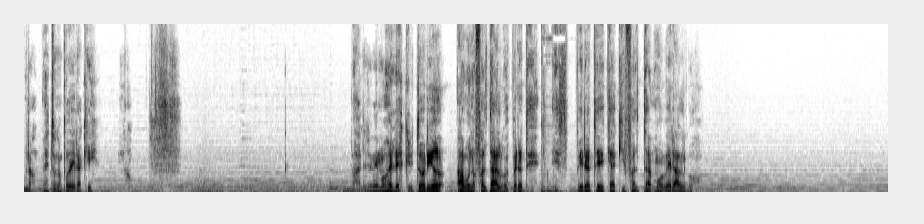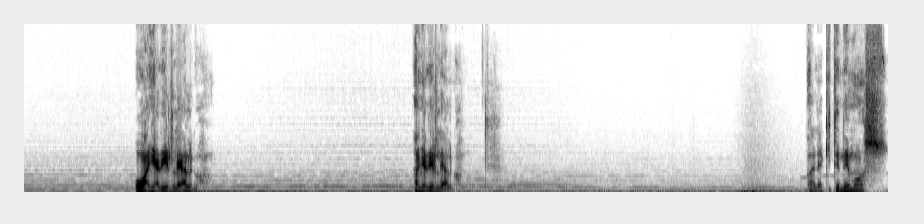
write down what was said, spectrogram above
No, esto no puede ir aquí. Vale, tenemos el escritorio. Ah, bueno, falta algo, espérate. Espérate que aquí falta mover algo. O añadirle algo. Añadirle algo. Vale, aquí tenemos...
